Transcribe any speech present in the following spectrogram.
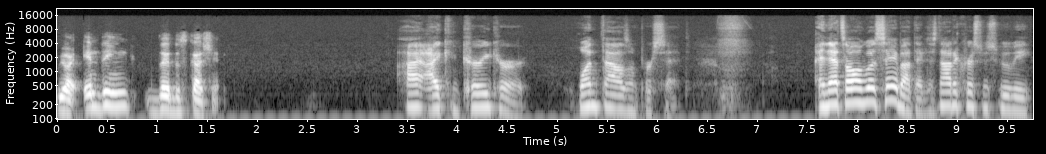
we are ending the discussion. I, I concur, concur, one thousand percent. And that's all I'm going to say about that. It's not a Christmas movie.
